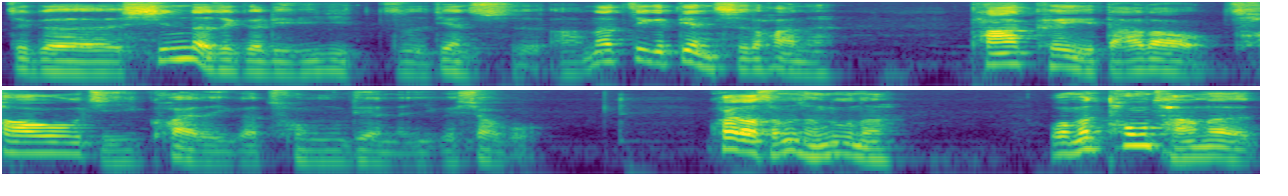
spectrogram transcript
这个新的这个锂离子电池啊，那这个电池的话呢，它可以达到超级快的一个充电的一个效果，快到什么程度呢？我们通常的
